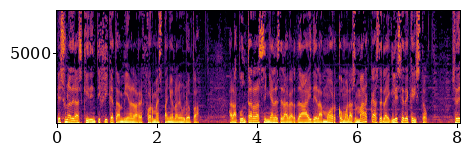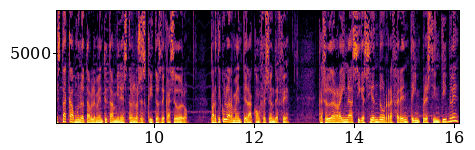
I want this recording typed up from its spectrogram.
es una de las que identifica también a la Reforma española en Europa al apuntar a las señales de la verdad y del amor como las marcas de la Iglesia de Cristo. Se destaca muy notablemente también esto en los escritos de Casiodoro, particularmente la Confesión de Fe. Casiodoro de Reina sigue siendo un referente imprescindible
